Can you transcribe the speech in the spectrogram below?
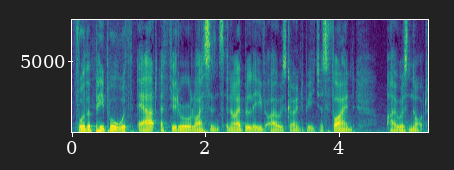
for the people without a federal license. And I believe I was going to be just fine. I was not.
